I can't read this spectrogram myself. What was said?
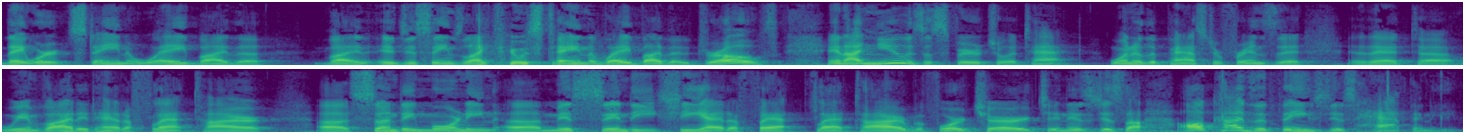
they were staying away by the by. It just seems like they were staying away by the droves, and I knew it was a spiritual attack. One of the pastor friends that that uh, we invited had a flat tire. Uh, Sunday morning, uh, Miss Cindy, she had a fat, flat tire before church, and it's just all, all kinds of things just happening.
